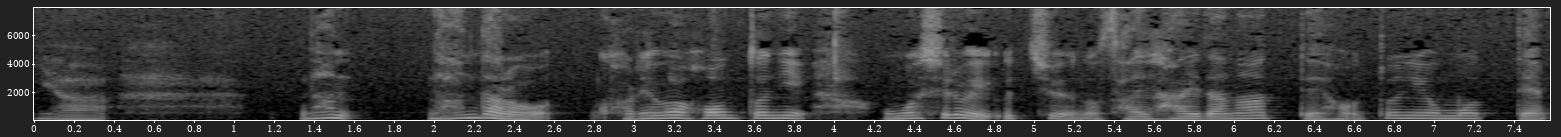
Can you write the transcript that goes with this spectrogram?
いやなんなんだろうこれは本当に面白い宇宙の采配だなって本当に思って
